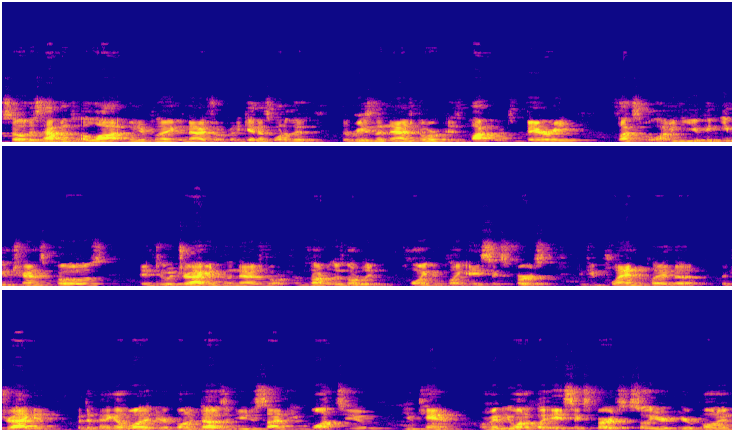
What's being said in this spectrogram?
So this happens a lot when you're playing the Najdorf. And again, that's one of the, the reasons that Najdorf is popular. It's very flexible. I mean, you can even transpose into a dragon for the Najdorf. There's, not, there's no really point in playing a6 first if you plan to play the, the dragon. But depending on what your opponent does, if you decide that you want to, you can. Or maybe you want to play a6 first, so your, your opponent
